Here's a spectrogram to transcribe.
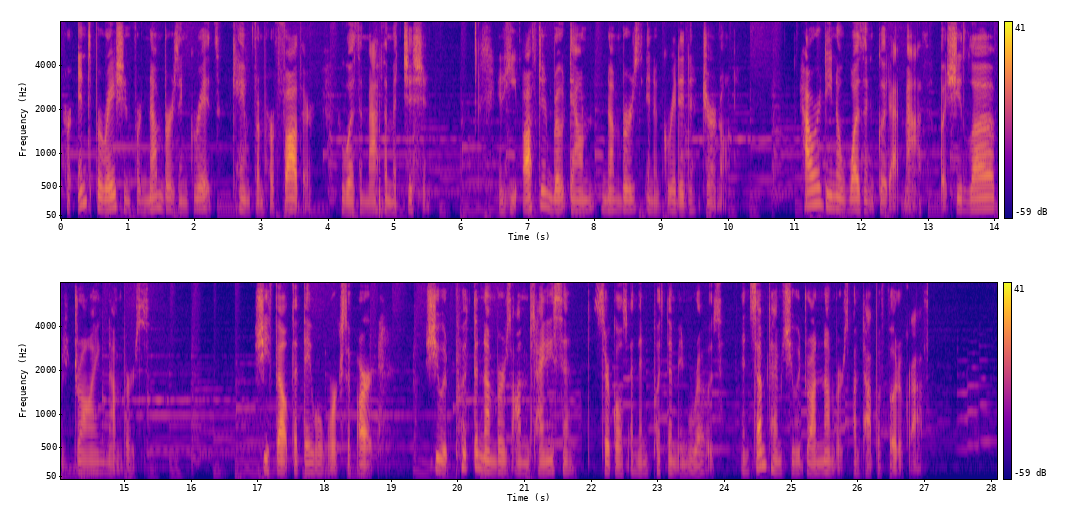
Her inspiration for numbers and grids came from her father, who was a mathematician, and he often wrote down numbers in a gridded journal. Howardena wasn't good at math, but she loved drawing numbers. She felt that they were works of art. She would put the numbers on tiny circles and then put them in rows, and sometimes she would draw numbers on top of photographs.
